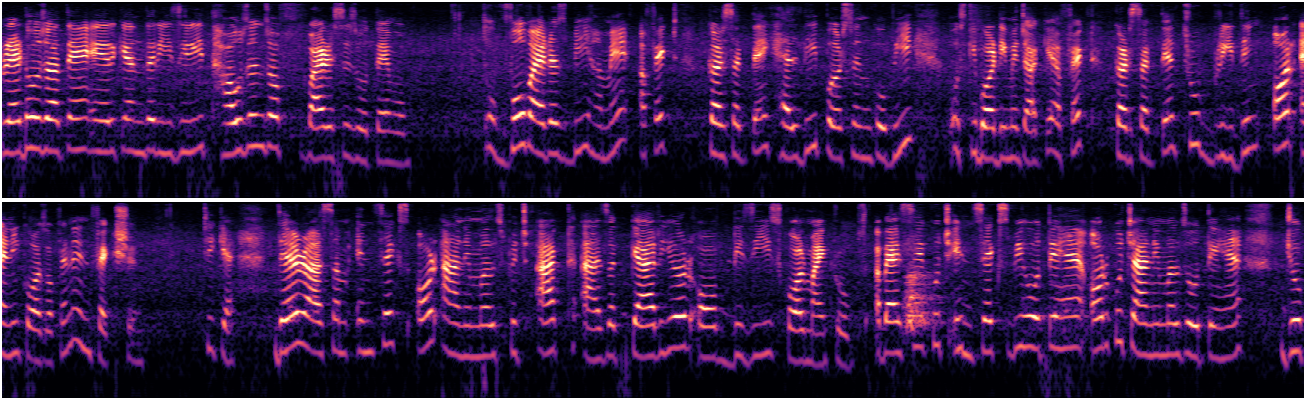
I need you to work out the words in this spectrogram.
स्प्रेड हो जाते हैं एयर के अंदर ईजीली थाउजेंड्स ऑफ़ वायरसेस होते हैं वो. तो वो वायरस भी हमें अफेक्ट कर सकते हैं, एक हेल्दी पर्सन को भी उसकी बॉडी में जाके अफेक्ट कर सकते हैं थ्रू ब्रीदिंग और any cause of an infection ठीक है? देर आर सम इंसेक्ट्स और animals which act as a carrier of disease call microbes अब ऐसे कुछ इंसेक्ट्स भी होते हैं और कुछ एनिमल्स होते हैं जो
